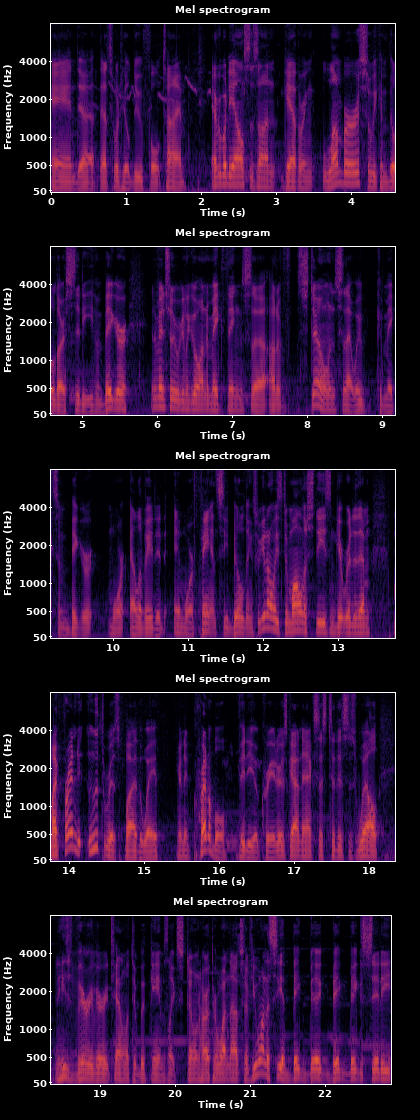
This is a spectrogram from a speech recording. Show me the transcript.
and uh, that's what he'll do full time. Everybody else is on gathering lumber so we can build our city even bigger. And eventually we're going to go on to make things uh, out of stone so that way we can make some bigger, more elevated, and more fancy buildings. We can always demolish these and get rid of them. My friend Uthris, by the way, an incredible video creator, has gotten access to this as well. And he's very, very talented with games like Stonehearth or whatnot. So if you want to see a big, big, big, big city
